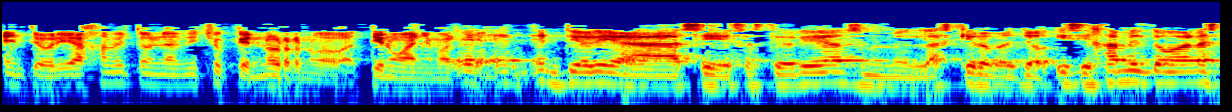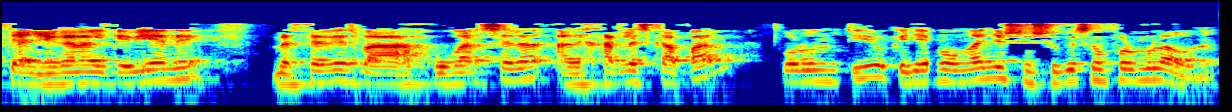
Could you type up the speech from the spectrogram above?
en teoría Hamilton le han dicho que no renueva, tiene un año más de Eh, contrato. En, en teoría, sí, esas teorías las quiero ver yo. Y si Hamilton gana este año y gana el que viene, Mercedes va a jugársela a dejarle escapar por un tío que lleva un año sin subirse en Fórmula 1.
